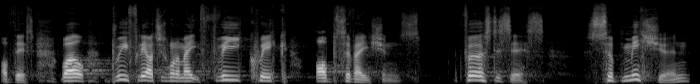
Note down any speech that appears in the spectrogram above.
of this? Well, briefly, I just want to make three quick observations. First is this submission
